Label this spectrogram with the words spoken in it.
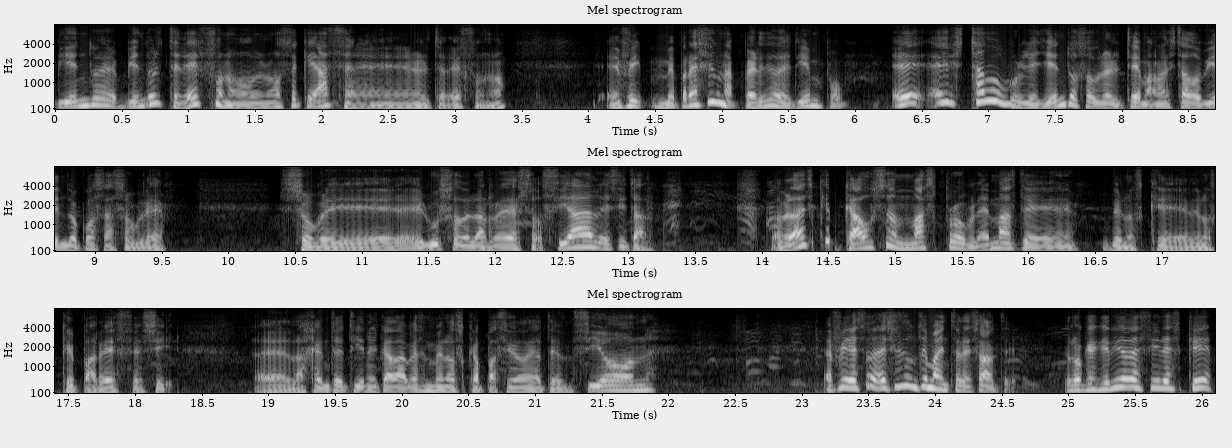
viendo, viendo el teléfono, no sé qué hacen en el teléfono. En fin, me parece una pérdida de tiempo. He, estado leyendo sobre el tema, ¿no? He estado viendo cosas sobre, sobre el uso de las redes sociales y tal. La verdad es que causan más problemas de, los, que, de los que parece, sí. Eh, la gente tiene cada vez menos capacidad de atención. En fin, eso, eso es un tema interesante. Lo que quería decir es que,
